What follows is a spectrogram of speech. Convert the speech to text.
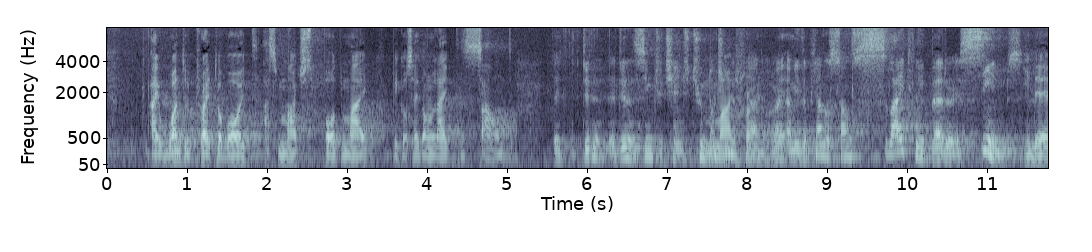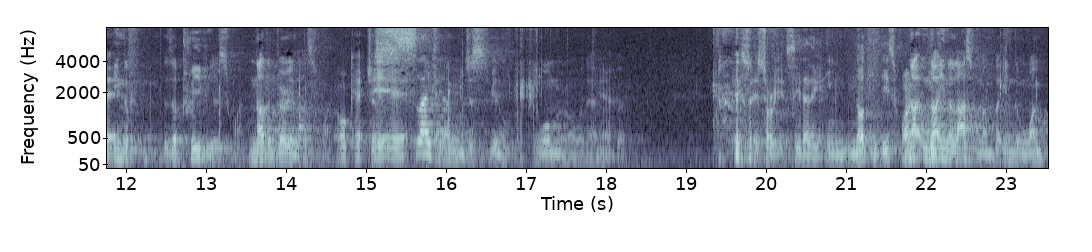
I want to try to avoid as much spot mic because I don't like the sound. It didn't. It didn't seem to change too much, in the much, right. piano, right? I mean, the piano sounds slightly better. It seems In the- in the the previous one, not the very last one. Okay, Just eh, slightly. I mean, just you know, warmer or whatever. Yeah. But Eh, sorry, say that again. In, not in this one? not not in the last one, but in the one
